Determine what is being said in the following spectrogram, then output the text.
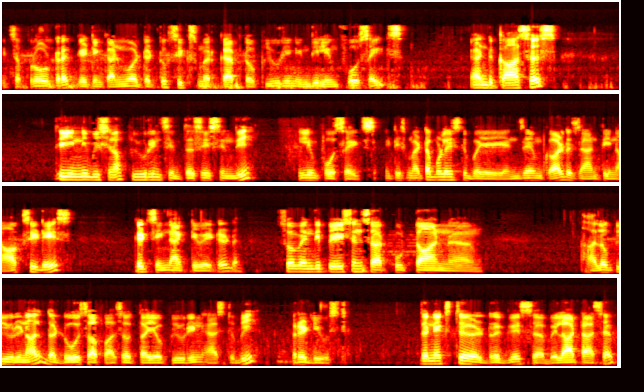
It's a prodrug getting converted to 6-mercaptopurine in the lymphocytes and causes the inhibition of purine synthesis in the lymphocytes. It is metabolized by an enzyme called xanthine oxidase gets inactivated. So when the patients are put on uh, allopurinol, the dose of azathioprine has to be reduced. The next uh, drug is uh, belatacept.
